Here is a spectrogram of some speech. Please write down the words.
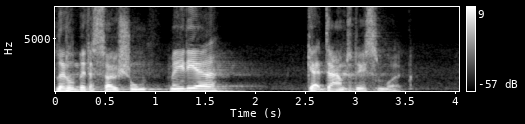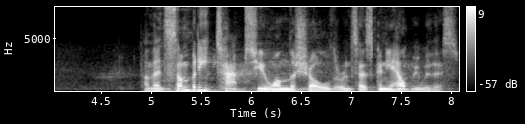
little bit of social media, get down to do some work and then somebody taps you on the shoulder and says, Can you help me with this?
